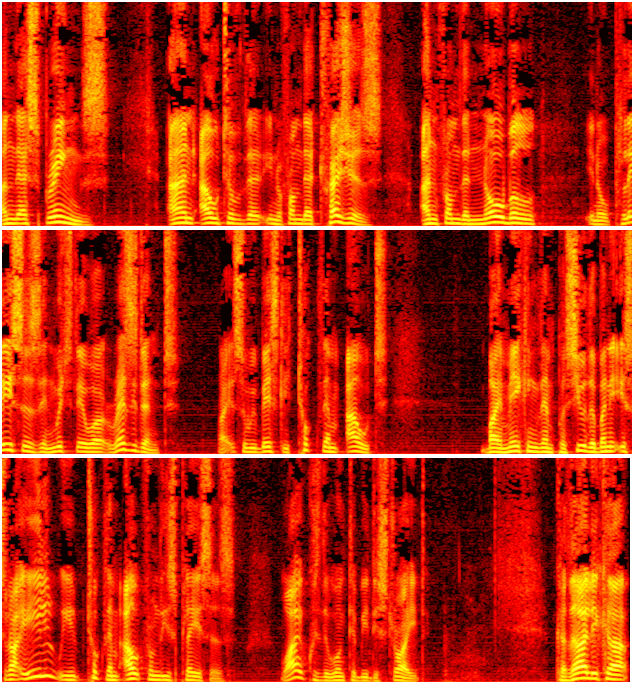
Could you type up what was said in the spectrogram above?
and their springs and out of the, you know, from their treasures and from the noble, you know, places in which they were resident. Right? So we basically took them out by making them pursue the Bani Israel. We took them out from these places. Why? Because they want to be destroyed. كذلك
